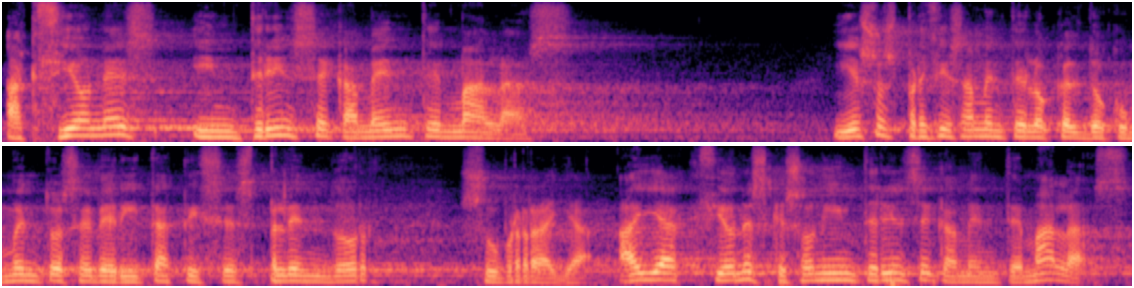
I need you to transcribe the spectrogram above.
acciones intrínsecamente malas. Y eso es precisamente lo que el documento Severitatis Splendor subraya, hay acciones que son intrínsecamente malas,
